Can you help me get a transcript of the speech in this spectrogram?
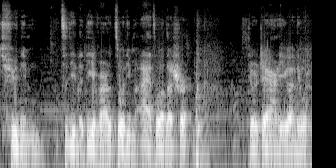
去你们自己的地方做你们爱做的事儿，就是这样一个流程。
